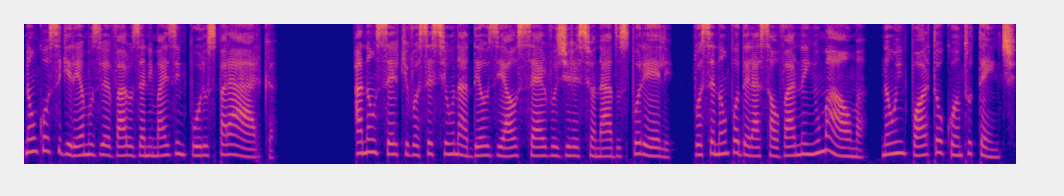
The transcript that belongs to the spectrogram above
não conseguiremos levar os animais impuros para a arca. A não ser que você se una a Deus e aos servos direcionados por Ele, você não poderá salvar nenhuma alma, não importa o quanto tente.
